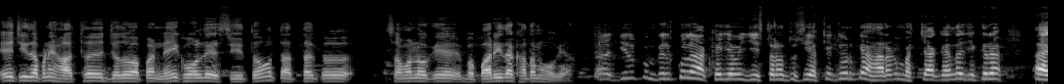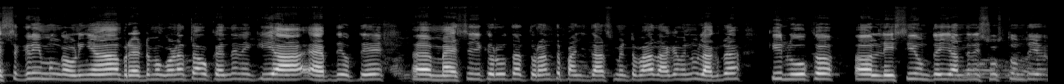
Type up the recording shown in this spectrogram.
ਇਹ ਚੀਜ਼ ਆਪਣੇ ਹੱਥ ਜਦੋਂ ਆਪਾਂ ਨਹੀਂ ਖੋਲਦੇ ਇਸ ਚੀਜ਼ ਤੋਂ, ਤਦ ਤੱਕ ਸਮਝ ਲਓ ਕਿ ਵਪਾਰੀ ਤਾਂ ਖਤਮ ਹੋ ਗਿਆ। ਬਿਲਕੁਲ ਬਿਲਕੁਲ ਆਖੇ ਜਿਵੇਂ ਜਿਸ ਤਰ੍ਹਾਂ ਤੁਸੀਂ ਆਖੇ, ਕਿਉਂਕਿ ਹਰ ਬੱਚਾ ਕਹਿੰਦਾ ਜੇਕਰ ਆਈਸਕ੍ਰੀਮ ਮੰਗਾਉਣੀ ਆ ਬ੍ਰੈਡ ਮੰਗਾਉਣਾ, ਤਾਂ ਉਹ ਕਹਿੰਦੇ ਨੇ ਕਿ ਆ ਐਪ ਦੇ ਉੱਤੇ ਮੈਸੇਜ ਕਰੋ ਤਾਂ ਤੁਰੰਤ 5-10 ਮਿੰਟ ਬਾਅਦ ਆ ਗਿਆ ਮੈਨੂੰ ਲੱਗਦਾ ਕਿ ਲੋਕ ਲੇਸੀ ਹੁੰਦੇ ਜਾਂਦੇ ਨੇ, ਸੁਸਤ ਹੁੰਦੇ ਆ।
